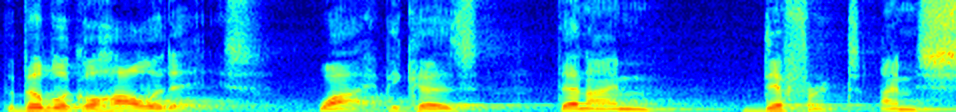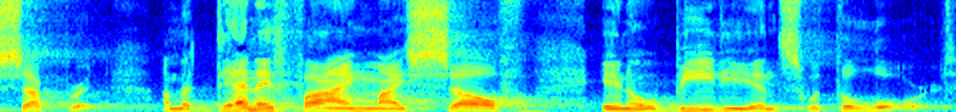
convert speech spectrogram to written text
the biblical holidays. Why? Because then I'm different, I'm separate, I'm identifying myself in obedience with the Lord.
